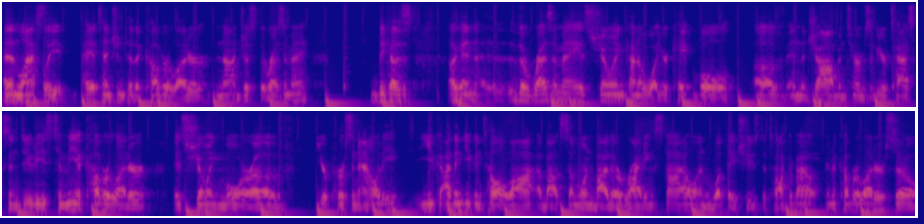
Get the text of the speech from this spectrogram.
And then lastly, pay attention to the cover letter, not just the resume, because again, the resume is showing kind of what you're capable of in the job in terms of your tasks and duties. To me, a cover letter is showing more of your personality. You, I think you can tell a lot about someone by their writing style and what they choose to talk about in a cover letter. So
